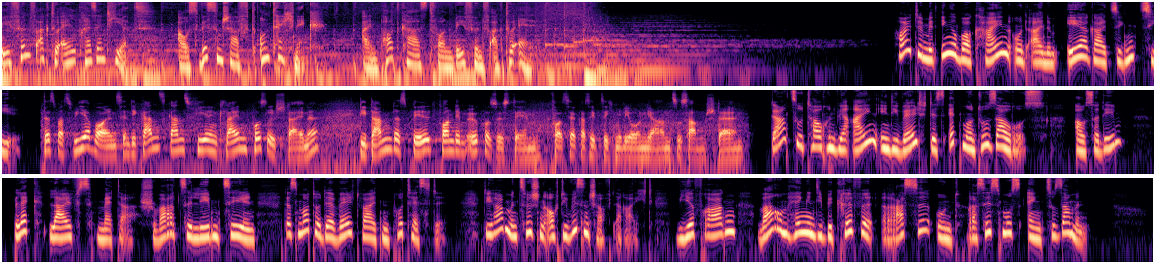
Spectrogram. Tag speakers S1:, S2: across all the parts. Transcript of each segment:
S1: B5 aktuell präsentiert. Aus Wissenschaft und Technik. Ein Podcast von B5 aktuell.
S2: Heute mit Ingeborg Hein und einem ehrgeizigen Ziel.
S3: Das, was wir wollen, sind die ganz, ganz vielen kleinen Puzzlesteine, die dann das Bild von dem Ökosystem vor ca. 70 Millionen Jahren zusammenstellen.
S2: Dazu tauchen wir ein in die Welt des Edmontosaurus. Außerdem Black Lives Matter, schwarze Leben zählen, das Motto der weltweiten Proteste. Die haben inzwischen auch die Wissenschaft erreicht. Wir fragen, warum hängen die Begriffe Rasse und Rassismus eng zusammen?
